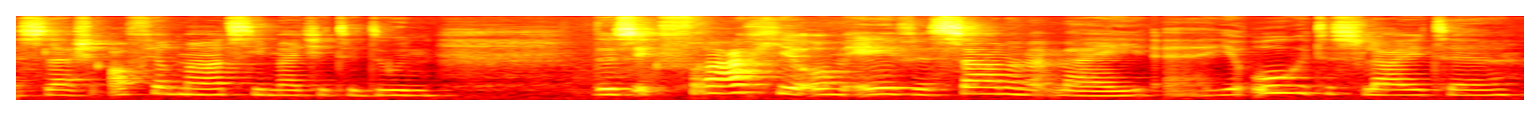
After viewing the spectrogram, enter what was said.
slash affirmatie met je te doen. Dus ik vraag je om even samen met mij uh, je ogen te sluiten.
